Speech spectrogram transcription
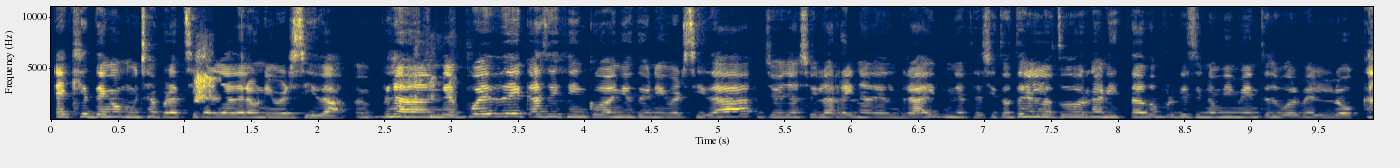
Es que tengo mucha práctica ya de la universidad. En plan, después de casi cinco años de universidad, yo ya soy la reina del drive. Necesito tenerlo todo organizado porque si no mi mente se vuelve loca.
